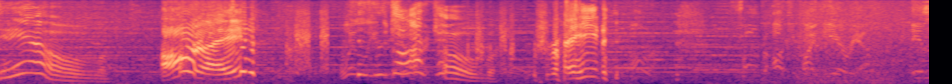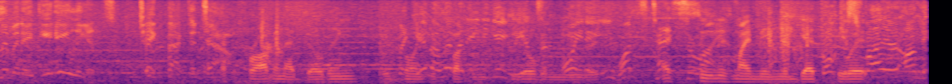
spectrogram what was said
damn. All right, We'll This lead the is awesome. right. Frog occupy the area. Eliminate the aliens. Take back the town. Frog in that building is going to fucking feel the music as soon as my minion gets to Focus it. fire on the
